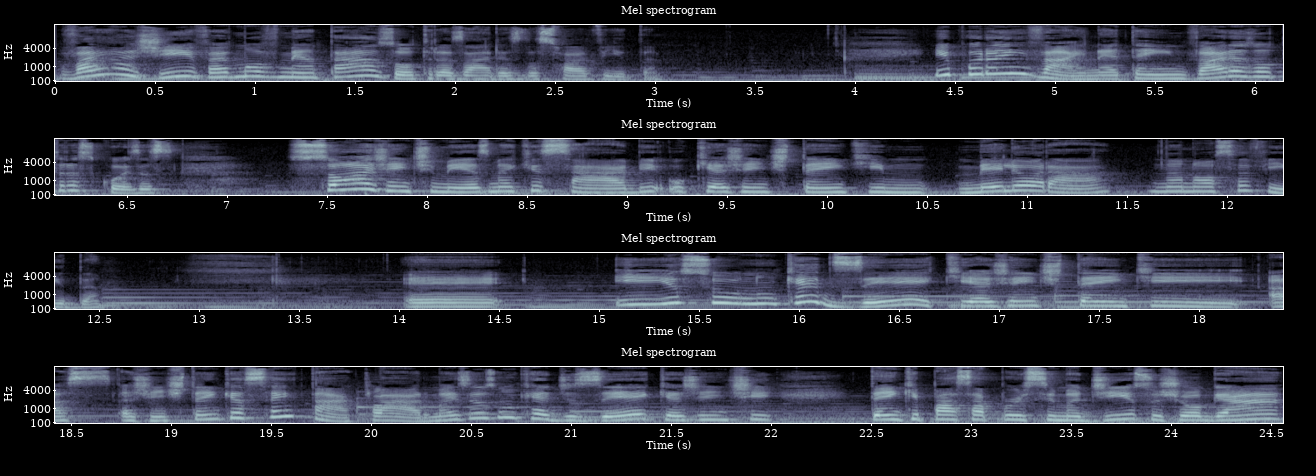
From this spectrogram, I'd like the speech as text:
Vai agir, vai movimentar as outras áreas da sua vida. E por aí vai, né? Tem várias outras coisas. Só a gente mesma é que sabe o que a gente tem que melhorar na nossa vida. É, e isso não quer dizer que a gente tem que a, a gente tem que aceitar, claro, mas isso não quer dizer que a gente tem que passar por cima disso, jogar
